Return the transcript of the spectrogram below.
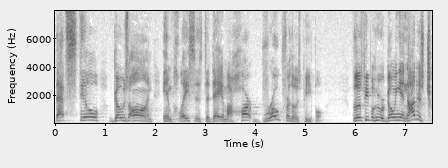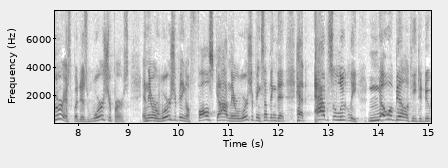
that still goes on in places today. And my heart broke for those people. For those people who were going in not as tourists, but as worshipers. And they were worshiping a false God, and they were worshiping something that had absolutely no ability to do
